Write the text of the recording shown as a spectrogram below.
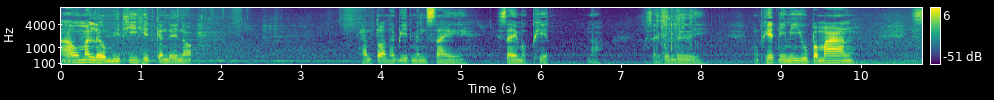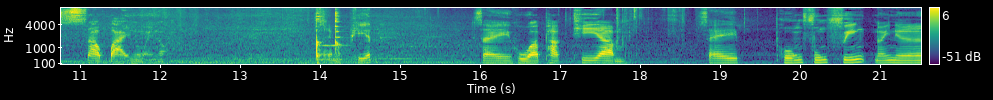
เอามาเริ่มวิธีเฮ็ดกันเลยเนาะขั้นตอนทับอีทมันใส่ใส่หมึกเพชรเนาะใส่ไปเลยหมึกเพชรนี่มีอยู่ประมาณเศร้าปลายหน่วยเนาะ ใส่หมึกเพชรใส่หัวผักเทียม ใส่ผงฟุ้งฟิ้งหน่อยหนึง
